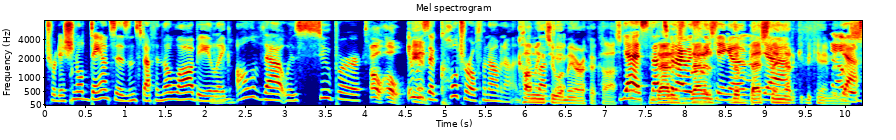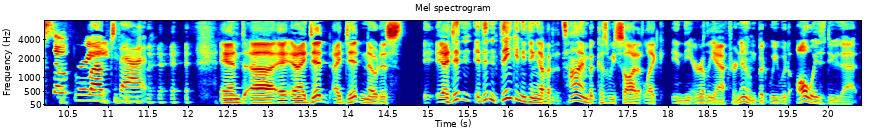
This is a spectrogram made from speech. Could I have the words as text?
traditional dances and stuff in the lobby. Like all of that was super Mm-hmm. Oh, oh, It was a cultural phenomenon. Coming to it. America cosplay. Yes, that's That what is- I was that is thinking the of. best yeah. thing that became. That yeah, was so great. loved that. and uh and i did i did notice i didn't i didn't think anything of it at the time because we saw it like in the early afternoon but we would always do that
